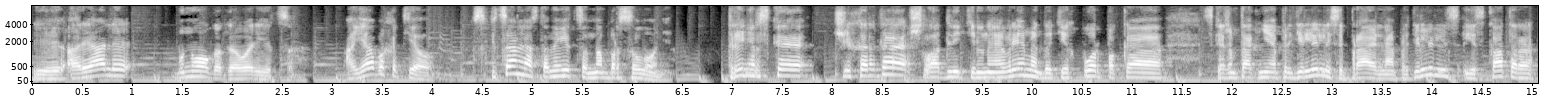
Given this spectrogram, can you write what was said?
И о Реале много говорится. А я бы хотел специально остановиться на Барселоне – Тренерская чехарда шла длительное время до тех пор, пока, скажем так, не определились и правильно определились, и из Катара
